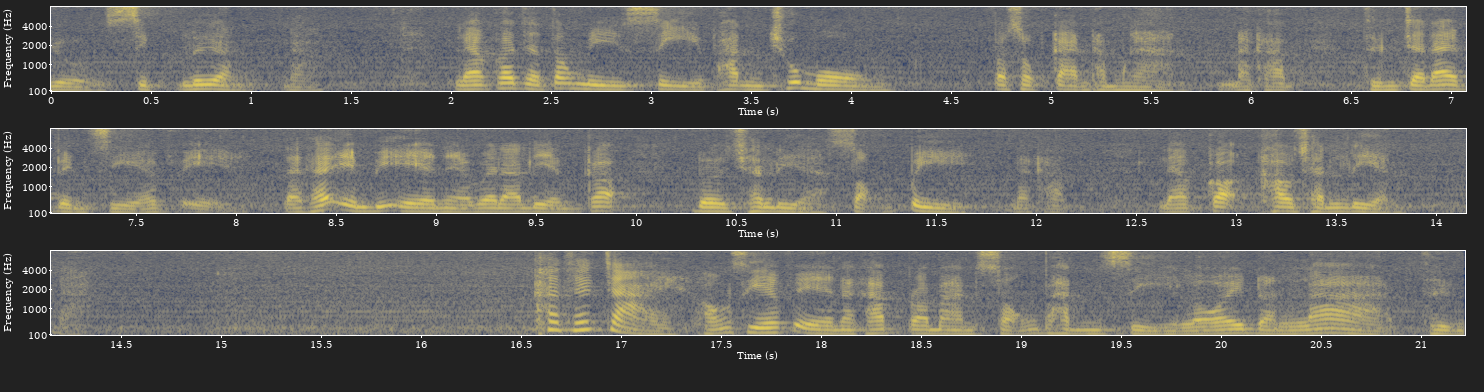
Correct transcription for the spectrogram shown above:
อยู่ 10 เรื่องนะแล้วก็จะต้องมี 4,000 ชั่วโมงประสบการณ์ทำงานนะครับ ถึงจะได้เป็น CFA แต่ถ้า MBA เนี่ยเวลาเรียนก็โดยเฉลี่ย 2 ปีนะครับ แล้วก็เข้าชั้นเรียนนะค่าใช้จ่ายของ CFA นะครับ ประมาณ 2,400 ดอลลาร์ถึง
